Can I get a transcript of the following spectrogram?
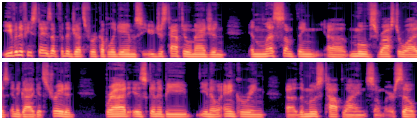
even if he stays up for the Jets for a couple of games, you just have to imagine unless something uh, moves roster wise and a guy gets traded, Brad is going to be you know anchoring uh, the Moose top line somewhere. So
